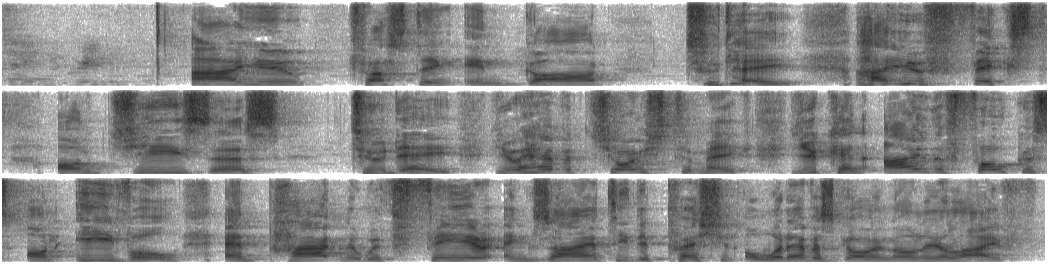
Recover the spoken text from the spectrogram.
Are you trusting in God today? Are you fixed on Jesus today. You have a choice to make. You can either focus on evil and partner with fear, anxiety, depression, or whatever's going on in your life.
